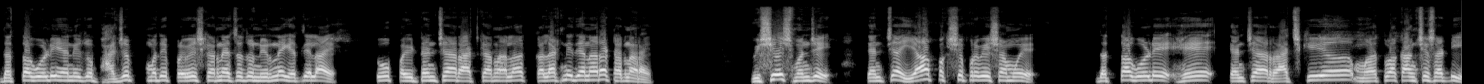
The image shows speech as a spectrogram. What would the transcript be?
दत्ता गोडे यांनी जो भाजपमध्ये प्रवेश करण्याचा जो निर्णय घेतलेला आहे तो पैठणच्या राजकारणाला कलाटणी देणारा ठरणार आहे. विशेष म्हणजे त्यांच्या या पक्षप्रवेशामुळे दत्ता गोडे हे त्यांच्या राजकीय महत्वाकांक्षेसाठी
